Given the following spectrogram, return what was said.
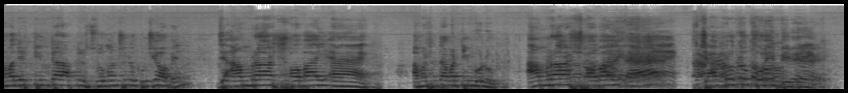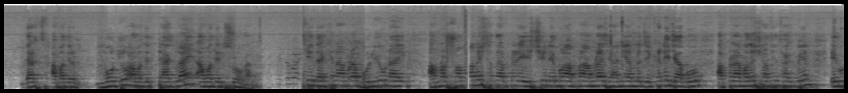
আমাদের টিমটার আপনার স্লোগান শুনে খুশি হবেন যে আমরা সবাই এক। আমার সাথে আমার টিম বলুক, আমরা সবাই এক, জাগ্রত করি বিবেক। দ্যাটস আমাদের মোটো আমাদের ট্যাগলাইন আমাদের স্লোগান। কে দেখেন, আমরা বলিও নাই, আমরা সম্মানের সাথে আপনারা এসেছেন এবং আপনারা আমরা জানি আমরা যেখানে যাব, আপনারা আমাদের সাথে থাকবেন এবং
